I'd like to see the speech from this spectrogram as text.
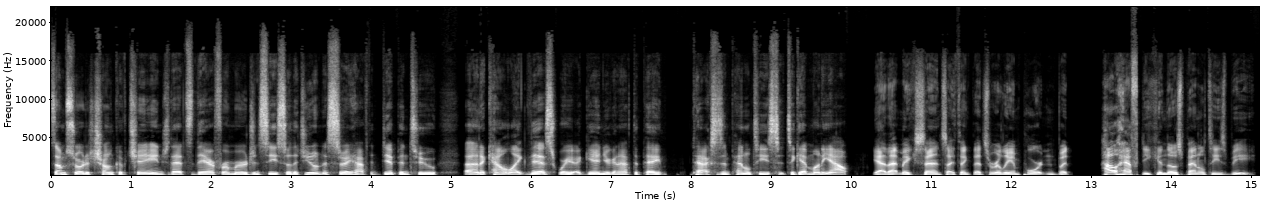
some sort of chunk of change that's there for emergencies so that you don't necessarily have to dip into uh, an account like this where again you're going to have to pay taxes and penalties to, to get money out. Yeah, that makes sense. I think that's really important, but how hefty can those penalties be?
